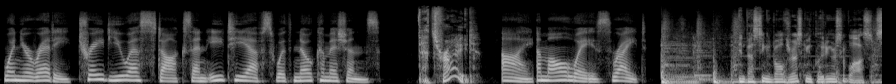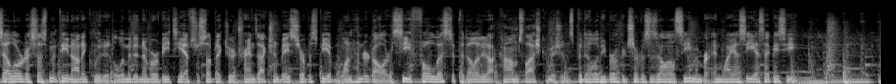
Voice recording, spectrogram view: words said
When you're ready, trade U.S. stocks and ETFs with no commissions. That's right. I am always right. Investing involves risk, including risk of loss. Sell order assessment fee not included. A limited number of ETFs are subject to a transaction-based service fee of $100. See full list at fidelity.com slash commissions. Fidelity Brokerage Services, LLC, member NYSE SIPC.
